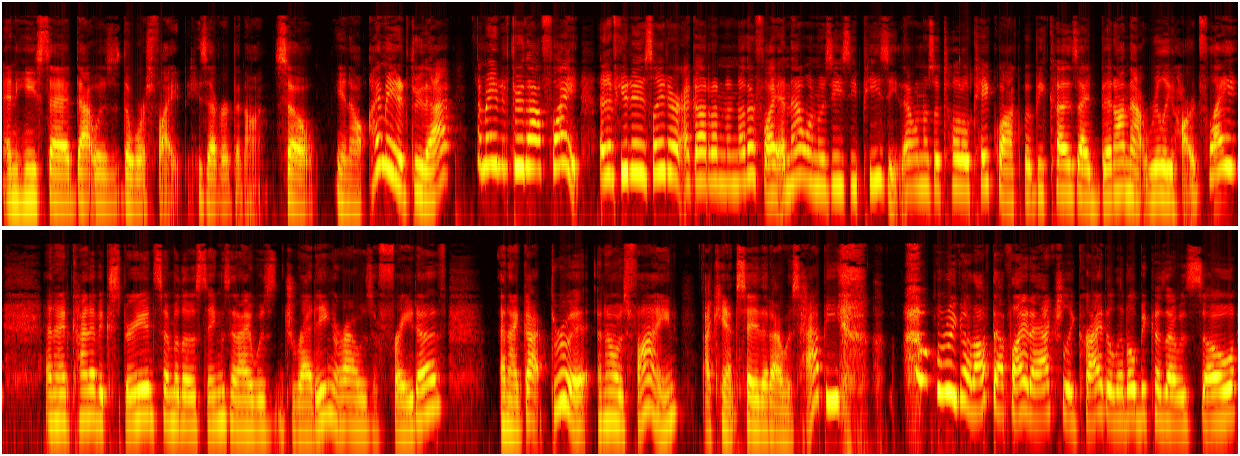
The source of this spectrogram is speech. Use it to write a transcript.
and he said that was the worst flight he's ever been on. So, you know, I made it through that. I made it through that flight. And a few days later, I got on another flight, and that one was easy peasy. That one was a total cakewalk. But because I'd been on that really hard flight and I'd kind of experienced some of those things that I was dreading or I was afraid of, and I got through it and I was fine. I can't say that I was happy. when we got off that flight, I actually cried a little because I was so,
